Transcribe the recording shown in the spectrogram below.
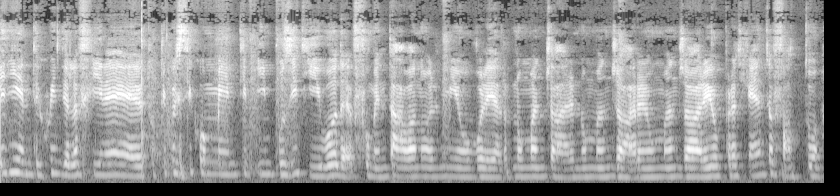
e niente, quindi alla fine tutti questi commenti in positivo fomentavano il mio voler non mangiare, non mangiare, non mangiare. Io praticamente ho fatto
